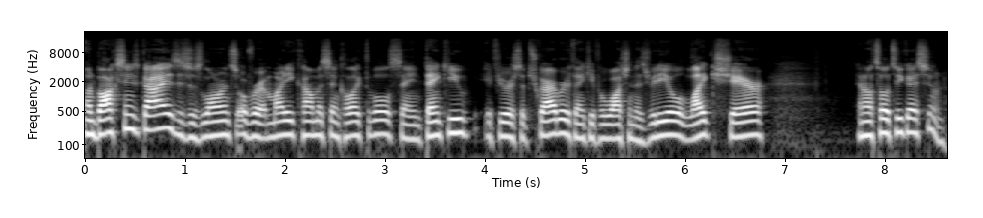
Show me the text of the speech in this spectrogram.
unboxings, guys. This is Lawrence over at Mighty Comics and Collectibles saying thank you. If you're a subscriber, thank you for watching this video. Like, share, and I'll talk to you guys soon.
